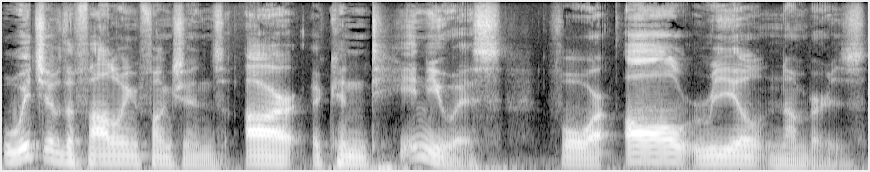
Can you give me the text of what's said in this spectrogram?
which of the following functions are continuous for all real numbers?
